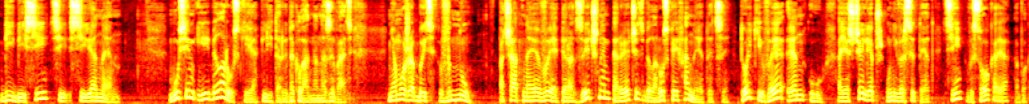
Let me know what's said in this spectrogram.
BBC ці CNN. Мусім і беларускія літары дакладна называць. Не можа быць вну. Пачатнае в перад зычным пярэчыць беларускай фанетыцы, толькі ВНУ, а яшчэ лепш універсітэт ці высокая або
